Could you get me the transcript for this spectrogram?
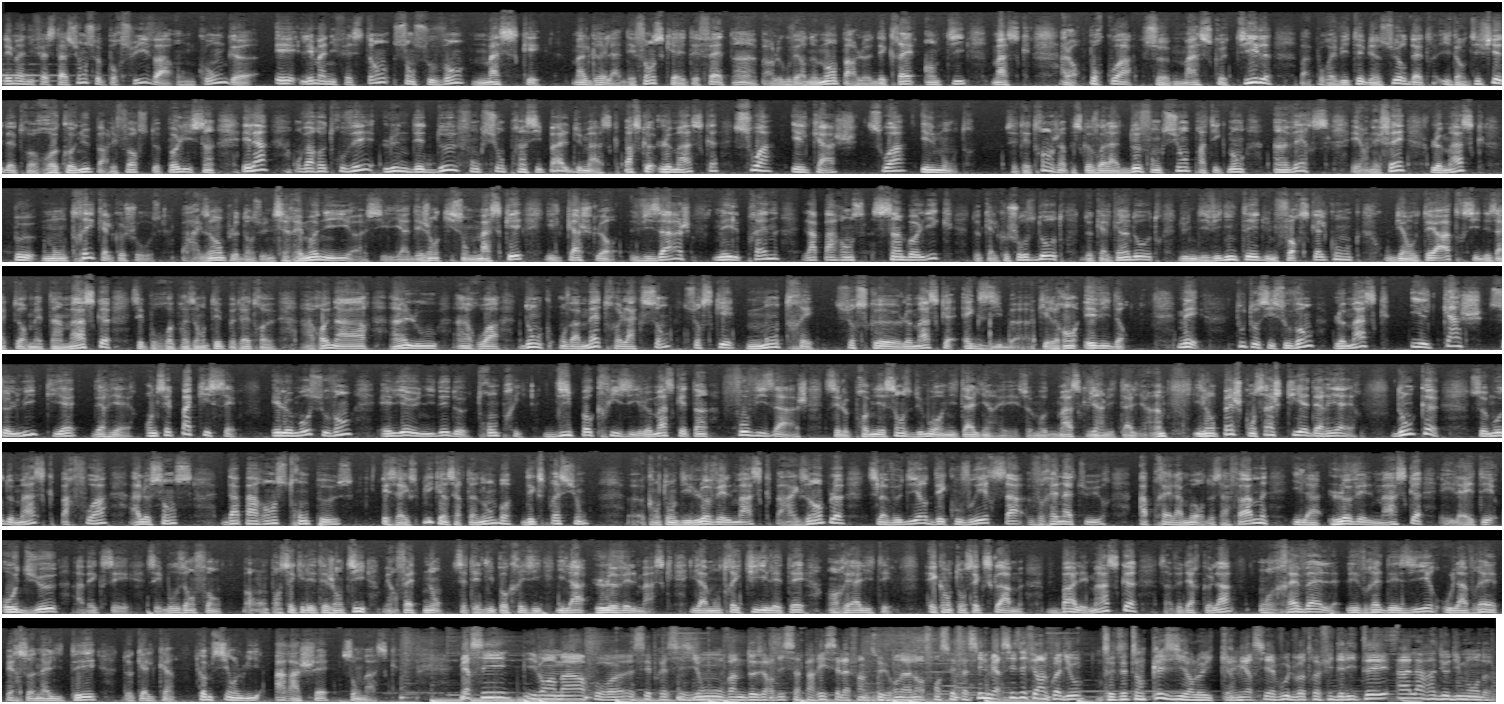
Les manifestations se poursuivent à Hong Kong et les manifestants sont souvent masqués malgré la défense qui a été faite hein, par le gouvernement, par le décret anti-masque. Alors pourquoi se masque-t-il? Bah, Pour éviter bien sûr d'être identifié, d'être reconnu par les forces de police. Hein. Et là, on va retrouver l'une des deux fonctions principales du masque, parce que le masque, soit il cache, soit il montre. C'est étrange, hein, parce que voilà deux fonctions pratiquement inverses. Et en effet, le masque peut montrer quelque chose. Par exemple, dans une cérémonie, euh, s'il y a des gens qui sont masqués, ils cachent leur visage, mais ils prennent l'apparence symbolique de quelque chose d'autre, de quelqu'un d'autre, d'une divinité, d'une force quelconque. Ou bien au théâtre, si des acteurs mettent un masque, c'est pour représenter peut-être un renard, un loup, un roi. Donc on va mettre l'accent sur ce qui est montré, sur ce que le masque exhibe, qu'il rend évident. Mais tout aussi souvent, le masque il cache celui qui est derrière. On ne sait pas qui c'est. Et le mot, souvent, il y a une idée de tromperie, d'hypocrisie. Le masque est un faux visage. C'est le premier sens du mot en italien. Et ce mot de masque vient de l'italien. Hein. Il empêche qu'on sache qui est derrière. Donc, ce mot de masque, parfois, a le sens d'apparence trompeuse. Et ça explique un certain nombre d'expressions. Euh, quand on dit lever le masque, par exemple, cela veut dire découvrir sa vraie nature. Après la mort de sa femme, il a levé le masque et il a été odieux avec ses, ses beaux enfants. Bon, on pensait qu'il était gentil, mais en fait non, c'était de l'hypocrisie. Il a levé le masque, il a montré qui il était en réalité. Et quand on s'exclame bas les masques, ça veut dire que là, on révèle les vrais désirs ou la vraie personnalité de quelqu'un, comme si on lui arrachait son masque. Merci Yvan Amar pour euh, ces précisions. 22h10 à Paris, c'est la fin de ce journal en français facile. Merci Zéphirin Quadio. C'était un plaisir Loïc. Et merci à vous de votre fidélité à la radio du monde.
